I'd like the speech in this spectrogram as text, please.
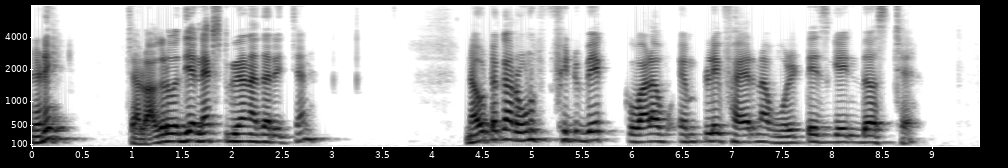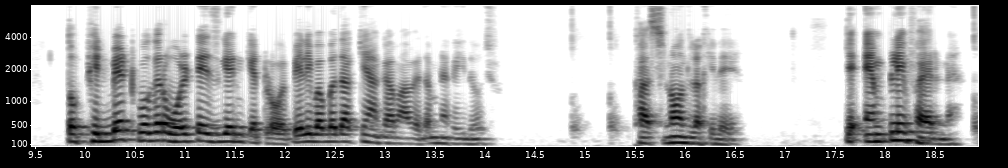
ready ચાલો, આગળ વધીએ. નેક્સ્ટ જ્ઞાન આધારિત છે ને? નવ ટકા ઋણ ફીડબેક વાળા એમ્પ્લીફાયરના વોલ્ટેજ ગેઇન દસ છે. તો ફીડબેક વગર વોલ્ટેજ ગેઇન કેટલો હોય? પેલી બાબત આ ક્યાં કામ આવે? તમને કહી દઉં છું. ખાસ નોંધ લખી દઈએ. કે એમ્પ્લીફાયરને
